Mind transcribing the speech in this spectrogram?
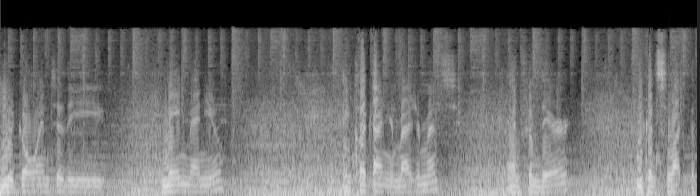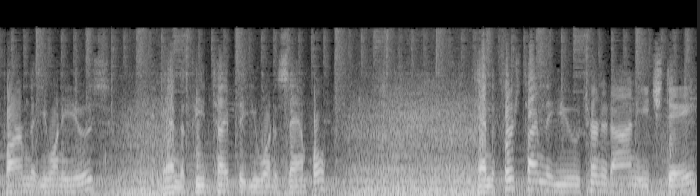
you would go into the main menu and click on your measurements and from there you can select the farm that you want to use and the feed type that you want to sample. And the first time that you turn it on each day,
